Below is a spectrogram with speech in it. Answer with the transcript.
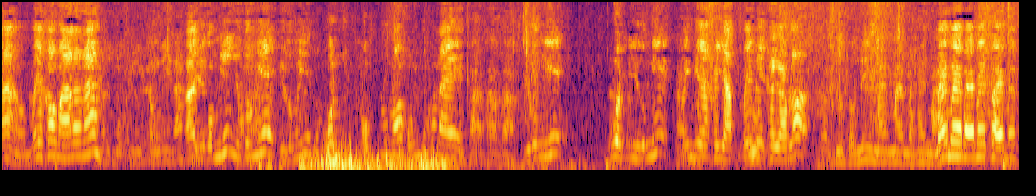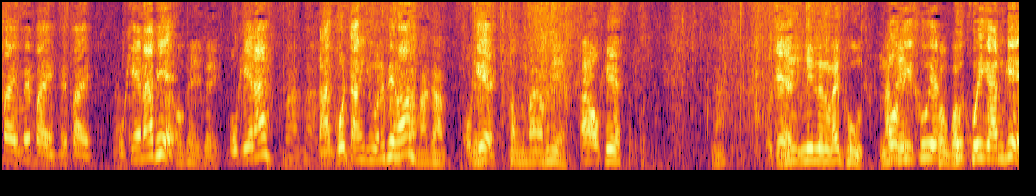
อ้าวไม่เข้ามาแล้วนะ Nó dùng trong đi nè. อ่าอยู่ตรงนี้อยู่ตรงนี้อยู่ตรงนี้ทุกคนผมลูกน้องผมอยู่ข้างในครับครับครับอยู่ตรงนี้รวดอยู่ตรงนี้ไม่มีใครขยับไม่มีใครขยับแล้ว Rồi, vô tàu ní mày mày mày hay mà. ไม่ไม่ไปไม่ไปไม่ไปไม่ไปไม่ไปโอเคนะพี่ Ok ok. โอเคนะ Mà mà. ต่างคนต่างอยู่นะพี่เนาะครับครับโอเค Xong ba cái này. อ่าโอเคนะ โอเคมีเรื่องอะไรพูดนะพวกพี่คุยคุยกันพี่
